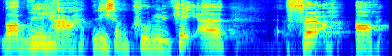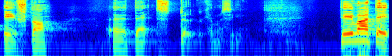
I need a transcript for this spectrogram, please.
hvor vi har ligesom kommunikeret før og efter øh, død, kan man sige. Det var den.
